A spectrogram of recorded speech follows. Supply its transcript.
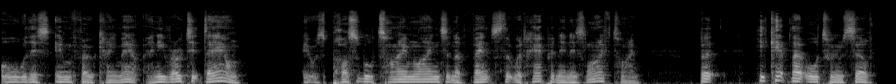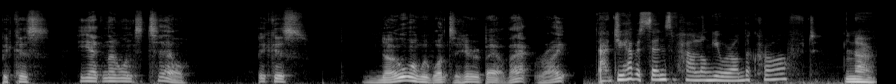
all this info came out and he wrote it down. It was possible timelines and events that would happen in his lifetime. But he kept that all to himself because he had no one to tell. Because no one would want to hear about that, right? Uh, Do you have a sense of how long you were on the craft? No.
